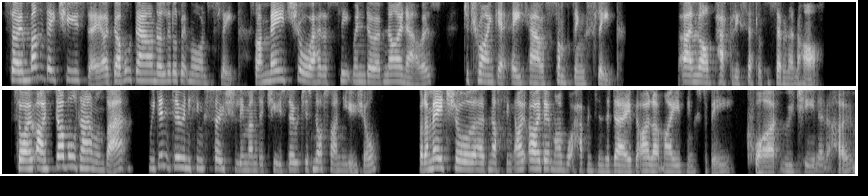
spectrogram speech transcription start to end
So, Monday, Tuesday, I doubled down a little bit more on sleep. So, I made sure I had a sleep window of nine hours to try and get eight hours something sleep. And I'll happily settle for seven and a half. So I, I doubled down on that. We didn't do anything socially Monday, Tuesday, which is not unusual. But I made sure I had nothing. I, I don't mind what happens in the day, but I like my evenings to be quiet, routine, and at home.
